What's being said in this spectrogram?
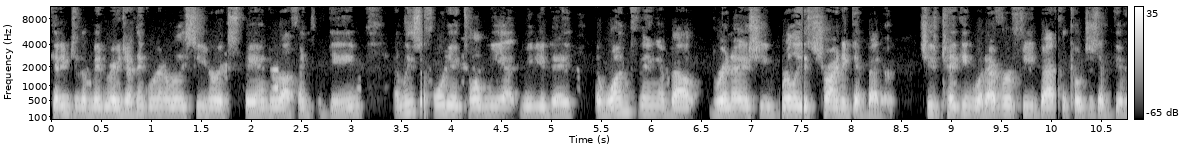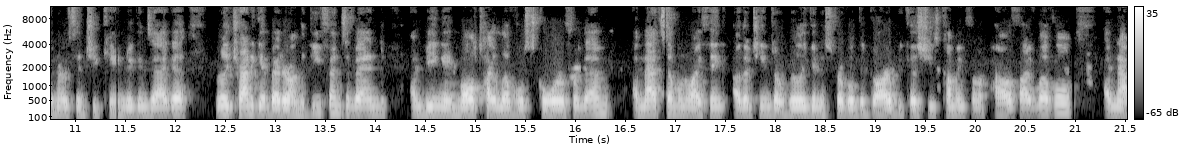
getting to the mid range. I think we're going to really see her expand her offensive game. And Lisa Fortier told me at Media Day the one thing about Brenna is she really is trying to get better. She's taking whatever feedback the coaches have given her since she came to Gonzaga, really trying to get better on the defensive end and being a multi level scorer for them. And that's someone who I think other teams are really going to struggle to guard because she's coming from a power five level. And now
